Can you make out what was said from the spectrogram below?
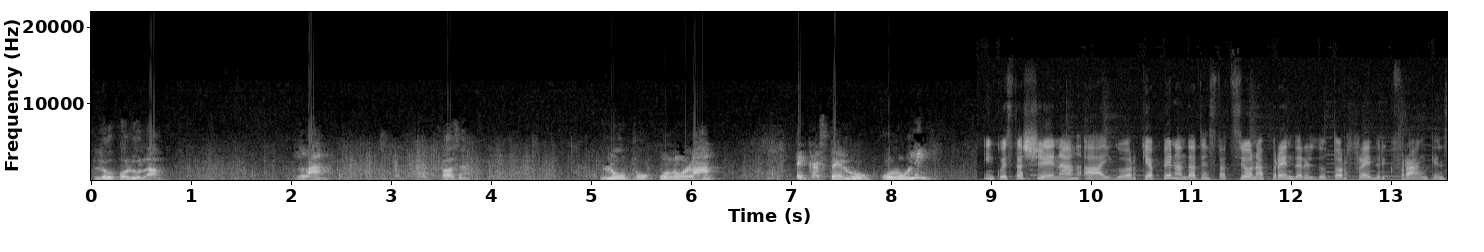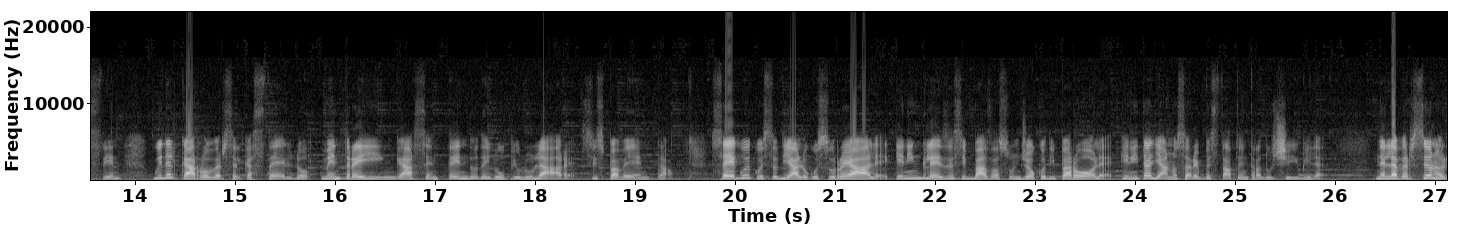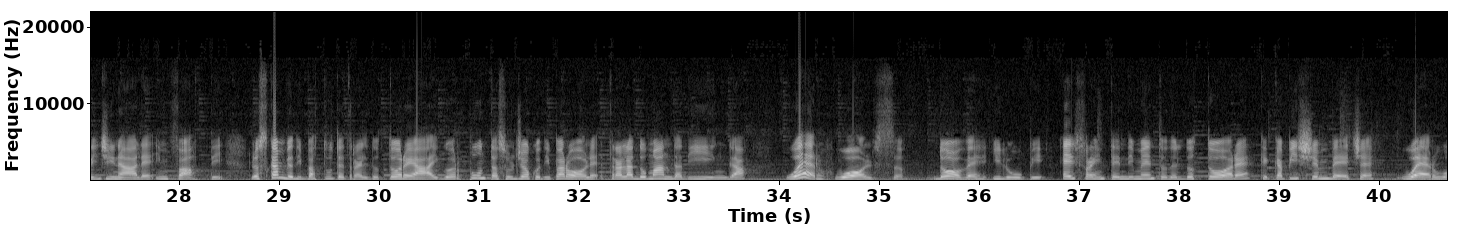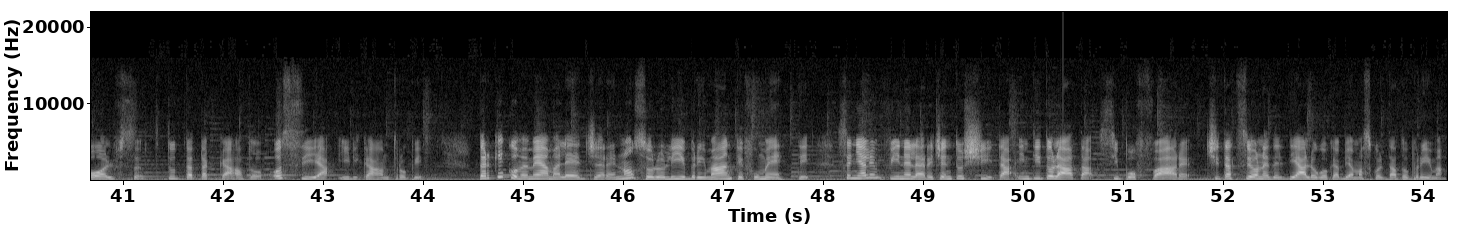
Lupo Lula? Là, Cosa? lupo ululà e castello ululì. In questa scena, Igor, che è appena andato in stazione a prendere il dottor Frederick Frankenstein, guida il carro verso il castello, mentre Inga, sentendo dei lupi ululare, si spaventa. Segue questo dialogo surreale che in inglese si basa su un gioco di parole che in italiano sarebbe stato intraducibile. Nella versione originale, infatti, lo scambio di battute tra il dottore e Igor punta sul gioco di parole tra la domanda di Inga Where wolves? Dove i lupi? E il fraintendimento del dottore che capisce invece werewolves, tutto attaccato, ossia i licantropi. Per chi come me ama leggere non solo libri ma anche fumetti, segnalo infine la recente uscita intitolata Si può fare, citazione del dialogo che abbiamo ascoltato prima.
